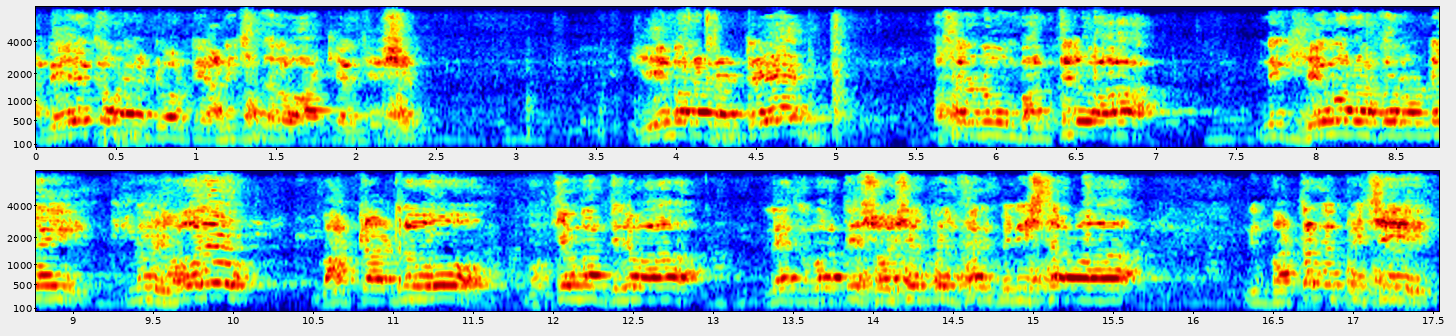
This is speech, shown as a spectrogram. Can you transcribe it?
అనేకమైనటువంటి అనిచితలు వ్యాఖ్యలు చేశాడు ఏమన్నాడంటే అసలు నువ్వు మంత్రివా నీకు ఏం ఉన్నాయి. నువ్వు ఎవరు? మాట్లాడు నువ్వు ముఖ్యమంత్రివా? లేకపోతే సోషల్ వెల్ఫేర్ మినిస్టర్వా? నీ బట్టలు ఇప్పించి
